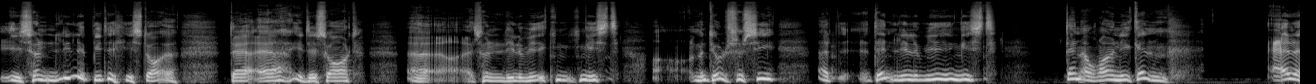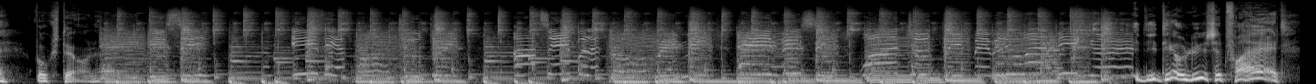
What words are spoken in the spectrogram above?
i sådan en lille bitte historie, der er i det sort, øh, sådan en lille hvid gnist. Men det vil så sige, at den lille hvide gnist, den er røgnet igennem alle bogstaverne. Det, det er jo lyset fra at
